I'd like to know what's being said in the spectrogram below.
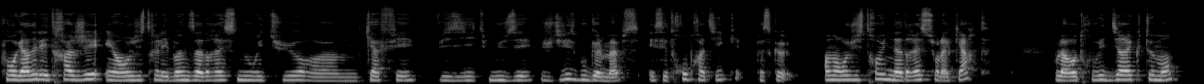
Pour regarder les trajets et enregistrer les bonnes adresses, nourriture, euh, café, visite, musée, j'utilise Google Maps et c'est trop pratique parce que en enregistrant une adresse sur la carte, vous la retrouvez directement.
